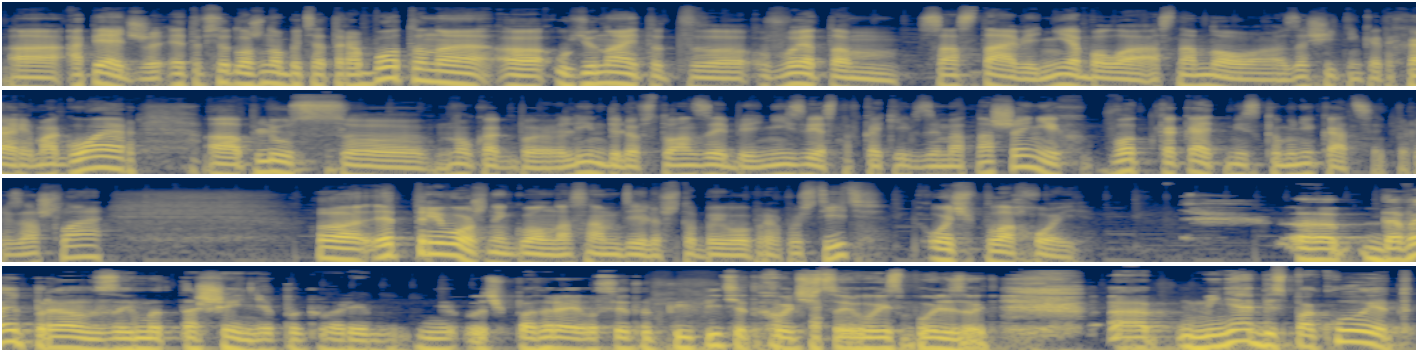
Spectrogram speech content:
А, опять же, это все должно быть отработано, а, у Юнайтед а, в этом составе не было основного защитника, это Харри Магуайр, а, плюс, а, ну, как бы, Линделев с Туанзеби неизвестно в каких взаимоотношениях, вот какая-то мискоммуникация произошла. А, это тревожный гол, на самом деле, чтобы его пропустить. Очень плохой. А, давай про взаимоотношения поговорим. Мне очень понравился этот эпитет, хочется его использовать. А, меня беспокоит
